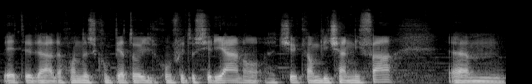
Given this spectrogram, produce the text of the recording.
vedete da, da, quando è scoppiato il conflitto siriano eh, circa 11 anni fa. Ehm,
